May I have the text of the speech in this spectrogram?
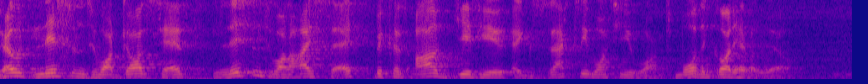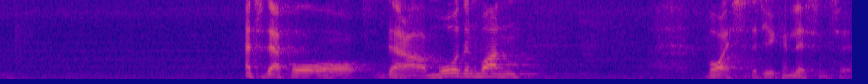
don't listen to what God says, listen to what I say, because I'll give you exactly what you want, more than God ever will. And so, therefore, there are more than one voice that you can listen to.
